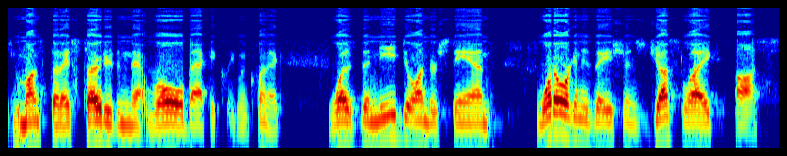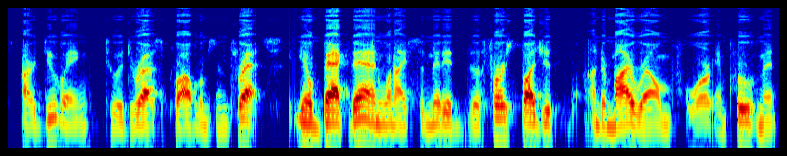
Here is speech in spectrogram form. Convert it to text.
few months that I started in that role back at Cleveland Clinic was the need to understand what organizations just like us are doing to address problems and threats. You know, back then when I submitted the first budget under my realm for improvement,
